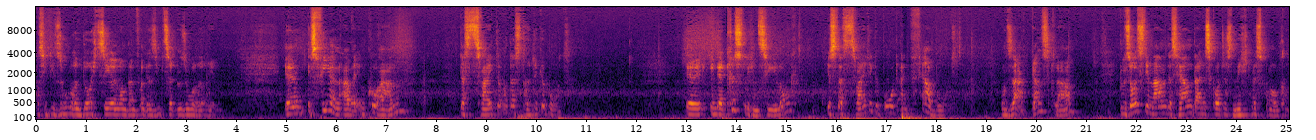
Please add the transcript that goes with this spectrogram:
dass sie die Suren durchzählen und dann von der 17. Sure reden. Ähm, es fehlen aber im Koran das zweite und das dritte Gebot. Äh, in der christlichen Zählung ist das zweite Gebot ein Verbot und sagt ganz klar, du sollst den Namen des Herrn deines Gottes nicht missbrauchen.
